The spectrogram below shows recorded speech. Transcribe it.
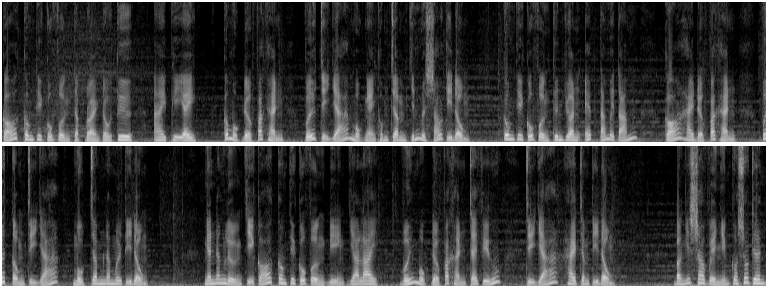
có công ty cổ phần tập đoàn đầu tư IPA có một đợt phát hành với trị giá 1.096 tỷ đồng. Công ty cổ phần kinh doanh F88 có hai đợt phát hành với tổng trị giá 150 tỷ đồng. Ngành năng lượng chỉ có công ty cổ phần điện Gia Lai với một đợt phát hành trái phiếu trị giá 200 tỷ đồng. Bạn nghĩ sao về những con số trên?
